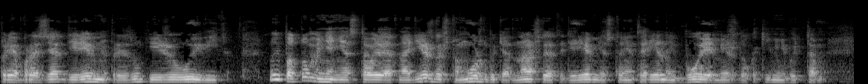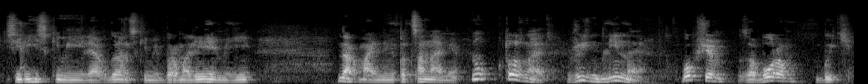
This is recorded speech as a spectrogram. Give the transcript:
преобразят деревню, придадут ей живой вид. Ну и потом меня не оставляет надежда, что может быть однажды эта деревня станет ареной боя между какими-нибудь там сирийскими или афганскими бармалеями и нормальными пацанами. Ну, кто знает, жизнь длинная. В общем, забором быть.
